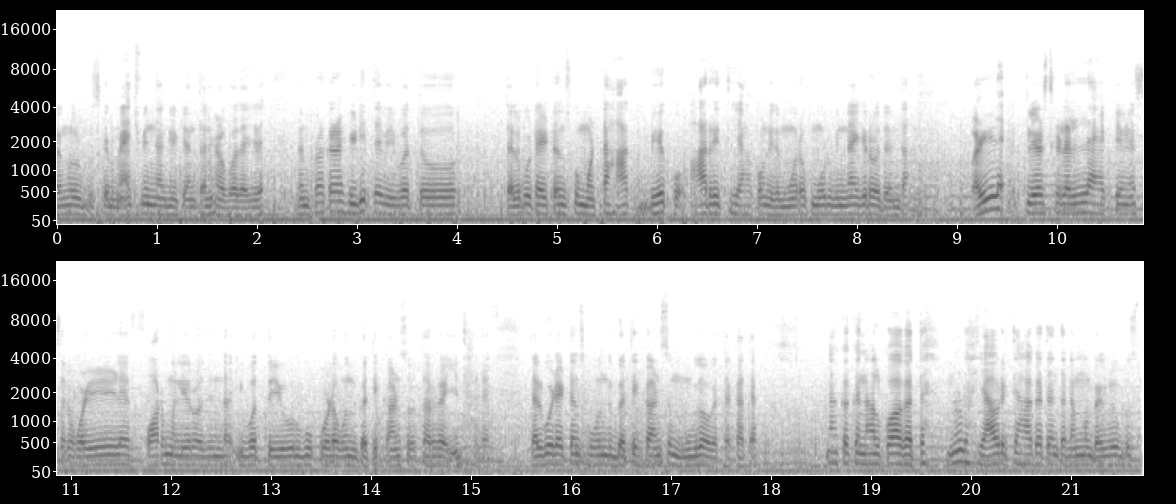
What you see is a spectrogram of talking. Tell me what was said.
ಬೆಂಗಳೂರು ಬಸ್ಗೆ ಮ್ಯಾಚ್ ವಿನ್ ಆಗಲಿಕ್ಕೆ ಅಂತಲೇ ಹೇಳ್ಬೋದಾಗಿದೆ. ನನ್ನ ಪ್ರಕಾರ ಹಿಡಿತೇವೆ ಇವತ್ತು. ತೆಲುಗು ಟೈಟನ್ಸ್ಗೂ ಮೊಟ್ಟ ಹಾಕಬೇಕು. ಆ ರೀತಿ ಹಾಕೊಂಡಿದೆ. ಮೂರಕ್ಕೆ ಮೂರು ವಿನ್ ಆಗಿರೋದ್ರಿಂದ ಒಳ್ಳೆ ಪ್ಲೇಯರ್ಸ್ಗಳೆಲ್ಲ ಆ್ಯಕ್ಟಿವ್ನೆಸ್ಸಲ್ಲಿ ಒಳ್ಳೆ ಫಾರ್ಮಲ್ಲಿ ಇರೋದ್ರಿಂದ ಇವತ್ತು ಇವ್ರಿಗೂ ಕೂಡ ಒಂದು ಗತಿ ಕಾಣಿಸೋ ಥರ ಇದ್ದಾರೆ. ತೆಲುಗು ಟೈಟನ್ಸ್ಗೂ ಒಂದು ಗತಿ ಕಾಣಿಸಿ ಮುಗಿದೋಗುತ್ತೆ ಕತೆ. ನಾಲ್ಕಕ್ಕೆ ನಾಲ್ಕು ಆಗುತ್ತೆ. ನೋಡು ಯಾವ ರೀತಿ ಆಗುತ್ತೆ ಅಂತ ನಮ್ಮ ಬೆಂಗಳೂರು ಬಸ್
